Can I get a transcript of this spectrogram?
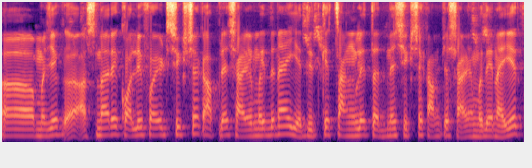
म्हणजे असणारे क्वालिफाईड शिक्षक आपल्या शाळेमध्ये नाही आहेत. इतके चांगले तज्ज्ञ शिक्षक आमच्या शाळेमध्ये नाही आहेत.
